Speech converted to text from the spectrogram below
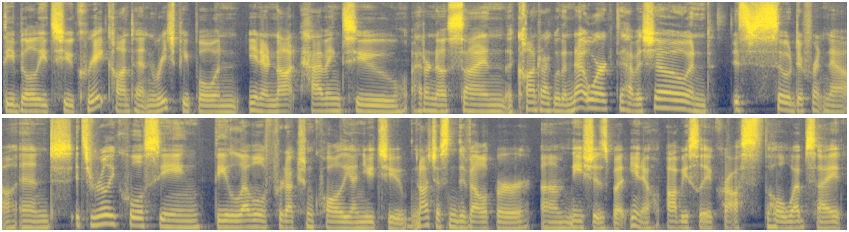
the ability to create content and reach people and, you know, not having to, I don't know, sign a contract with a network to have a show. And it's so different now. And it's really cool seeing the level of production quality on YouTube, not just in developer um, niches, but, you know, obviously across the whole website.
